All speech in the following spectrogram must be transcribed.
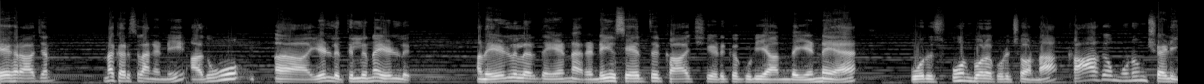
தேகராஜன் அப்படின்னா கரிசலாங்கண்ணி அதுவும் எள்ளு தில்லுன்னா எள்ளு. அந்த எள்ளுல இருந்த எண்ணெய் ரெண்டையும் சேர்த்து காய்ச்சி எடுக்கக்கூடிய அந்த எண்ணெயை ஒரு ஸ்பூன் போல குடிச்சோம்னா காகம் முனும் சளி.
